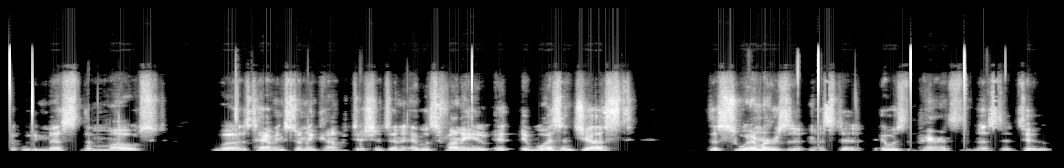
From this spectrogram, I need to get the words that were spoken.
that we missed the most was having swimming competitions. And it was funny. It, it wasn't just the swimmers that missed it. It was the parents that missed it too.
